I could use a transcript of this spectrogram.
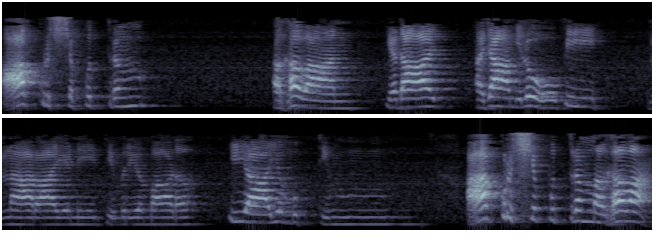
आकृष्य पुत्रम अघवान, यदा अजामिलोपी नारायणे तिम्रियमाण इयाय मुक्ति आकृष्य पुत्र अघवान।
